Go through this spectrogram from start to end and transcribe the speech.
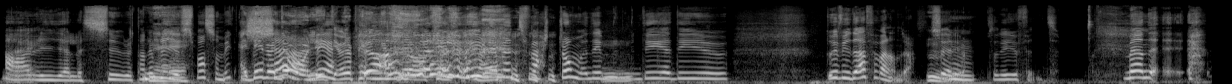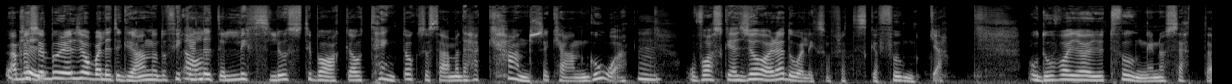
Nej. arg eller sur utan det Nej. blir ju bara så mycket Nej, det var kärlek. dåligt, jag har pengarna Ja, men tvärtom. Det, Mm. det, det är ju, då är vi ju där för varandra. Så är det ju. Mm. Så det är ju fint. Men eh, Ja, men så jag började jobba lite grann och då fick Ja. jag lite livslust tillbaka och tänkte också så här, men det här kanske kan gå. Mm. Och vad ska jag göra då liksom för att det ska funka? Och då var jag ju tvungen att sätta,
